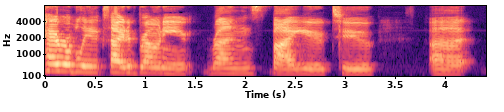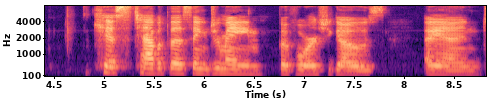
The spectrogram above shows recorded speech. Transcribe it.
terribly excited brony runs by you to uh, kiss Tabitha St. Germain before she goes and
